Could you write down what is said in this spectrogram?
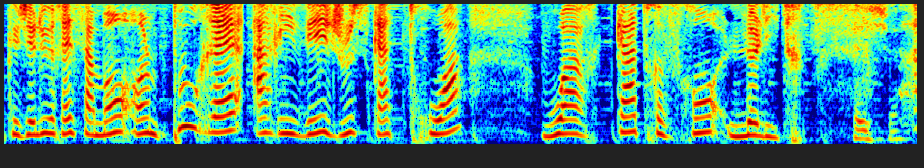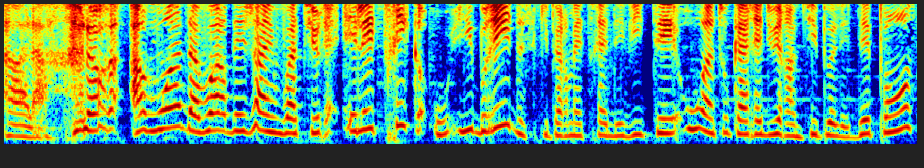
que j'ai lues récemment, on pourrait arriver jusqu'à 3 voire 4 francs le litre. Voilà. Alors, à moins d'avoir déjà une voiture électrique ou hybride, ce qui permettrait d'éviter ou en tout cas réduire un petit peu les dépenses,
